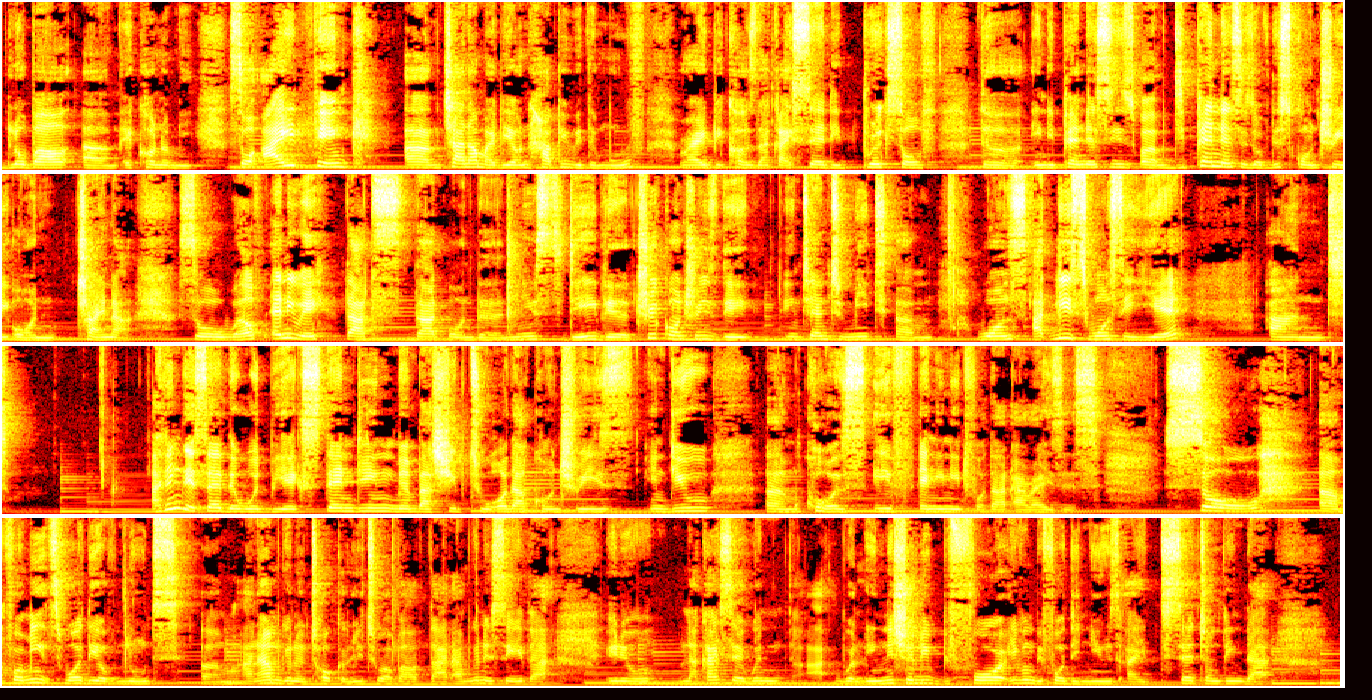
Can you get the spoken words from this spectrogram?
global um, economy. So I think um, China might be unhappy with the move, right? Because, like I said, it breaks off the independencies, um, dependencies of this country on China. So, well, anyway, that's that on the news today. The three countries they intend to meet um, once, at least once a year, and I think they said they would be extending membership to other countries in due um, course if any need for that arises. So, um, for me, it's worthy of note, um, and I'm going to talk a little about that. I'm going to say that, you know, like I said, when uh, when initially before even before the news, I said something that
